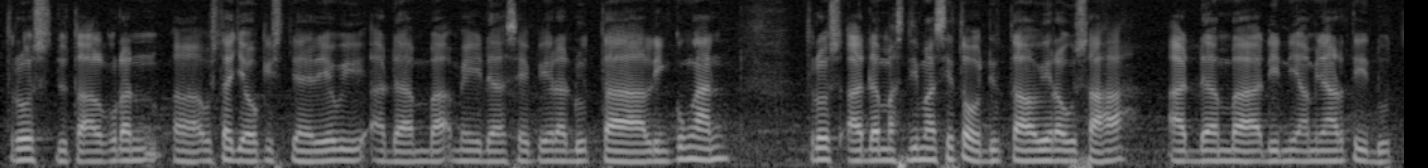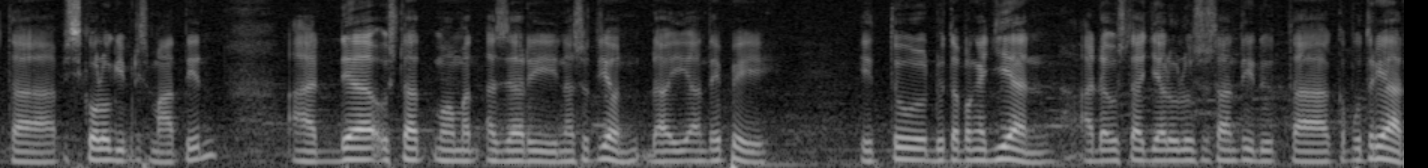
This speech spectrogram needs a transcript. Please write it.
terus duta Al-Quran uh, Ustaz Jauh Dewi, ada Mbak Meida Sepira duta lingkungan, terus ada Mas Dimas itu duta wirausaha, ada Mbak Dini Aminarti duta psikologi Prismatin, ada Ustadz Muhammad Azari Nasution dari Antp itu duta pengajian, ada Ustadz Jalulu Susanti duta keputrian.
